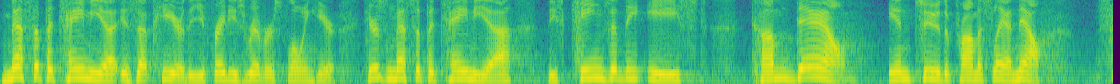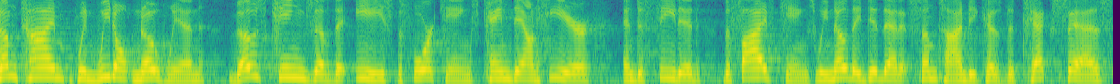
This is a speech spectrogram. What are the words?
Mesopotamia is up here. The Euphrates River is flowing here. Here's Mesopotamia. These kings of the east come down into the promised land. Now, sometime when we don't know when, those kings of the east, the four kings, came down here and defeated the five kings. We know they did that at some time because the text says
